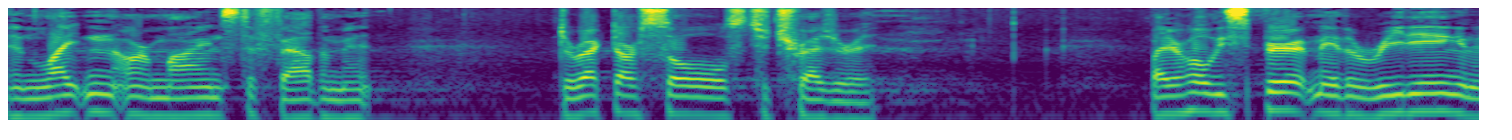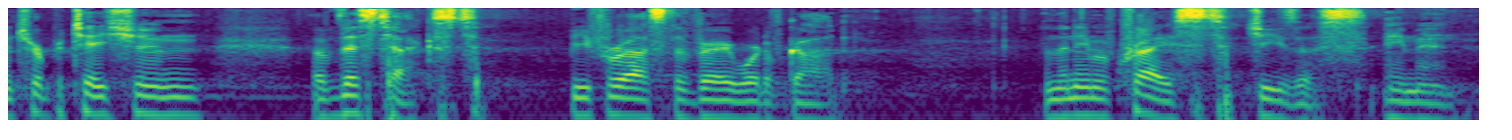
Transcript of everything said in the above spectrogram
Enlighten our minds to fathom it. Direct our souls to treasure it. By your Holy Spirit, may the reading and interpretation of this text be for us the very word of God. In the name of Christ, Jesus, amen.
